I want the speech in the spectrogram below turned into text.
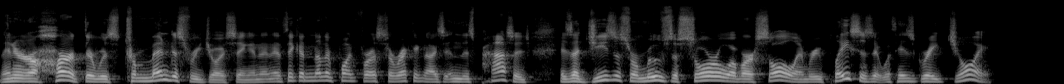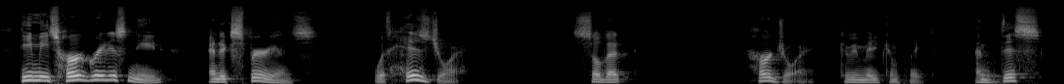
And in her heart, there was tremendous rejoicing. And I think another point for us to recognize in this passage is that Jesus removes the sorrow of our soul and replaces it with his great joy. He meets her greatest need and experience with his joy so that her joy can be made complete. And this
